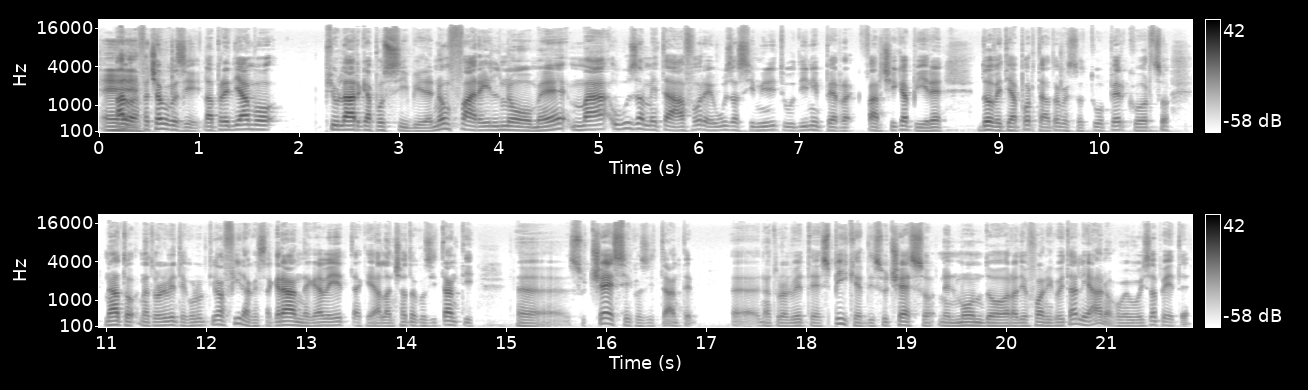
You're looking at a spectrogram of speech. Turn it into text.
Eh... Allora, facciamo così, la prendiamo più larga possibile. Non fare il nome, ma usa metafore, usa similitudini per farci capire dove ti ha portato questo tuo percorso, nato naturalmente con l'ultima fila, questa grande gavetta che ha lanciato così tanti eh, successi, così tante eh, naturalmente speaker di successo nel mondo radiofonico italiano, come voi sapete.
